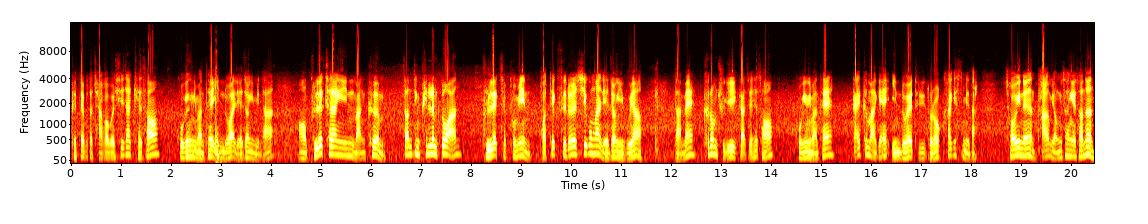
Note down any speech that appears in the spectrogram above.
그때부터 작업을 시작해서 고객님한테 인도할 예정입니다. 어, 블랙 차량인 만큼 썬팅 필름 또한 블랙 제품인 버텍스를 시공할 예정이고요. 그다음에 크롬 주기까지 해서 고객님한테 깔끔하게 인도해 드리도록 하겠습니다. 저희는 다음 영상에서는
